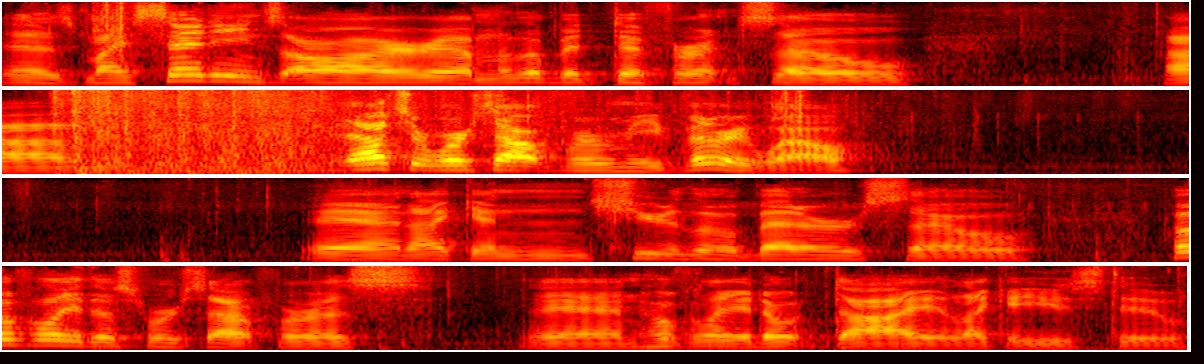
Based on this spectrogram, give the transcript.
is my settings are um, a little bit different, so um, it actually works out for me very well and I can shoot a little better so hopefully this works out for us and hopefully I don't die like I used to.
